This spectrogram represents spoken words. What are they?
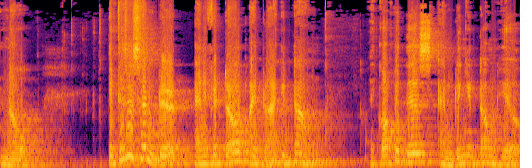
Now, if this is 100 and if at all I drag it down, I copy this and bring it down here.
